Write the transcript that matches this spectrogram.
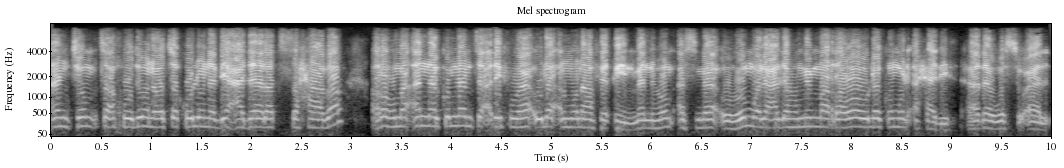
أنتم تأخذون وتقولون بعدالة الصحابة رغم أنكم لم تعرفوا هؤلاء المنافقين؟ من هم؟ أسماؤهم ولعلهم ممن رووا لكم الأحاديث. هذا هو السؤال.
